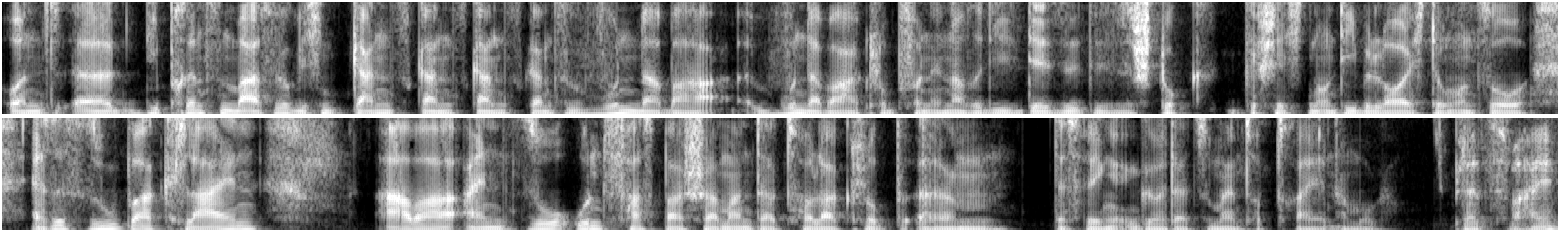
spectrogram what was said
und äh, die Prinzenbar ist wirklich ein ganz, ganz, ganz, ganz wunderbar, wunderbarer Club von innen. Also die, diese, diese Stuckgeschichten und die Beleuchtung und so. Es ist super klein, aber ein so unfassbar charmanter, toller Club. Ähm, Deswegen gehört er zu meinen Top 3 in Hamburg. Platz zwei?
